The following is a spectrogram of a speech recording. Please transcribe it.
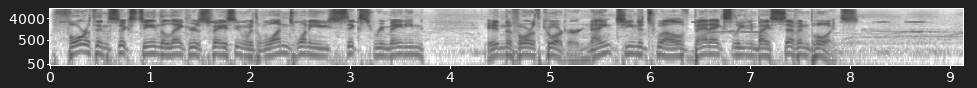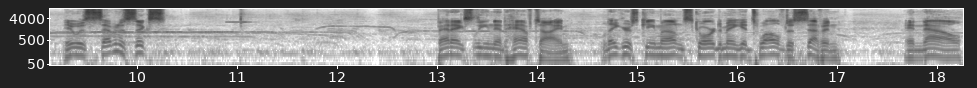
Fourth and 16, the Lakers facing with 126 remaining in the fourth quarter. 19 to 12, Bad Axe leading by seven points. It was 7 to 6. Bad Axe leading at halftime. Lakers came out and scored to make it 12 to 7. And now,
